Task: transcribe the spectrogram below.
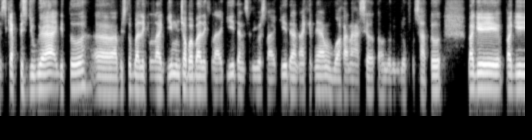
skeptis juga gitu. Uh, habis itu balik lagi mencoba balik lagi dan serius lagi dan akhirnya membuahkan hasil tahun 2021 bagi bagi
